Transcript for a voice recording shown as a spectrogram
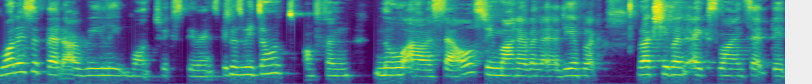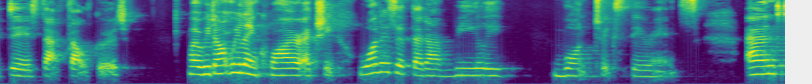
what is it that i really want to experience? Because we don't often know ourselves. We might have an idea of like well actually when x y and z did this that felt good where we don't really inquire actually what is it that I really want to experience. And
